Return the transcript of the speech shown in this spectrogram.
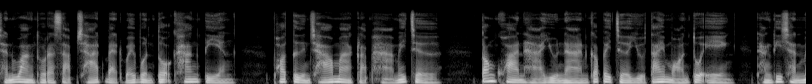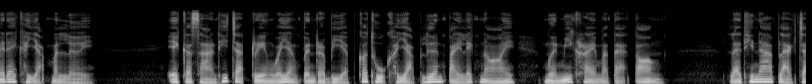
ฉันวางโทรศัพท์ชาร์จแบตไว้บนโต๊ะข้างเตียง พอตื่นเช้ามากลับหาไม่เจอ ต้องควานหาอยู่นานก็ไปเจออยู่ใต้หมอนตัวเอง ทั้งที่ฉันไม่ได้ขยับมันเลย เอกสารที่จัดเรียงไว้อย่างเป็นระเบียบก็ถูกขยับเลื่อนไปเล็กน้อย เหมือนมีใครมาแตะต้อง และที่น่าแปลกใจ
